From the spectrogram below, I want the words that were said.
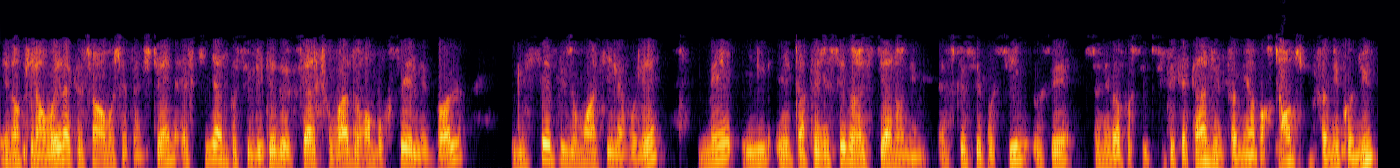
Et donc il a envoyé la question à Moshe Feinstein, est-ce qu'il y a une possibilité de faire chouva, de rembourser les vols? Il sait plus ou moins à qui il a volé, mais il est intéressé de rester anonyme. Est-ce que c'est possible ou c'est, ce n'est pas possible? C'était quelqu'un d'une famille importante, d'une famille connue,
